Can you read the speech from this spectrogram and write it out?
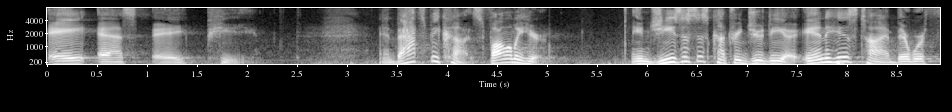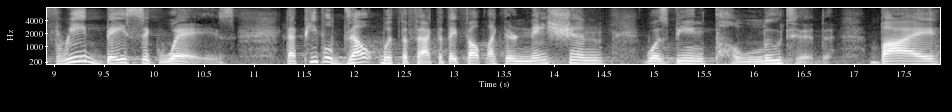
ASAP. And that's because, follow me here, in Jesus' country, Judea, in his time, there were three basic ways that people dealt with the fact that they felt like their nation was being polluted by,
